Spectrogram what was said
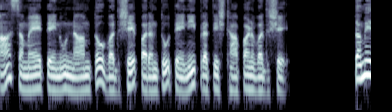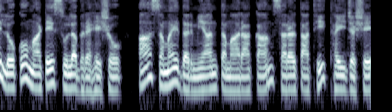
આ સમયે તેનું નામ તો વધશે પરંતુ તેની પ્રતિષ્ઠા પણ વધશે. તમે લોકો માટે સુલભ રહેશો. આ સમય દરમિયાન તમારા કામ સરળતાથી થઈ જશે.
